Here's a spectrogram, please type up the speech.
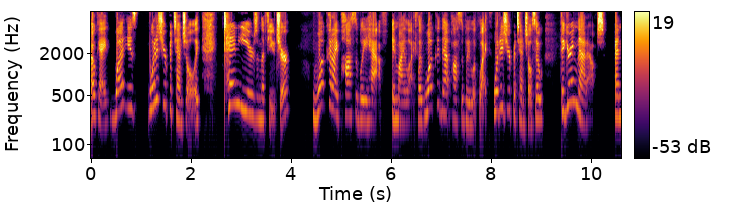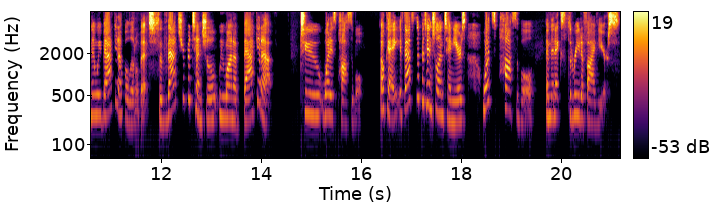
Okay, what is what is your potential? Like 10 years in the future, what could I possibly have in my life? Like, what could that possibly look like? What is your potential? So, figuring that out. And then we back it up a little bit. So, that's your potential. We want to back it up to what is possible. Okay, if that's the potential in 10 years, what's possible in the next three to five years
